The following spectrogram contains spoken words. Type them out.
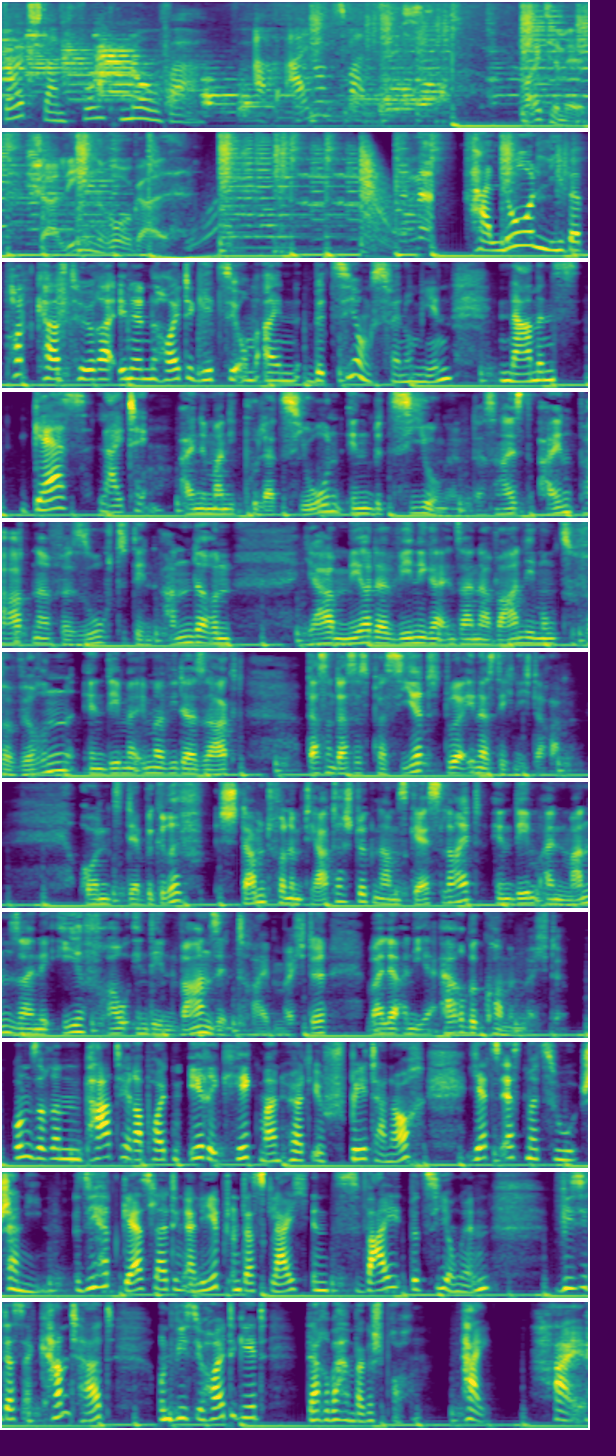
Deutschlandfunk Nova ab 21. Heute mit Charlene Rogal. Hallo, liebe Podcast-HörerInnen. Heute geht es hier um ein Beziehungsphänomen namens Gaslighting. Eine Manipulation in Beziehungen. Das heißt, ein Partner versucht, den anderen ja mehr oder weniger in seiner Wahrnehmung zu verwirren, indem er immer wieder sagt, das und das ist passiert, du erinnerst dich nicht daran. Und der Begriff stammt von einem Theaterstück namens Gaslight, in dem ein Mann seine Ehefrau in den Wahnsinn treiben möchte, weil er an ihr Erbe kommen möchte. Unseren Paartherapeuten Erik Hegmann hört ihr später noch. Jetzt erstmal zu Janine. Sie hat Gaslighting erlebt und das gleich in zwei Beziehungen. Wie sie das erkannt hat und wie es ihr heute geht, darüber haben wir gesprochen. Hi. Hi.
